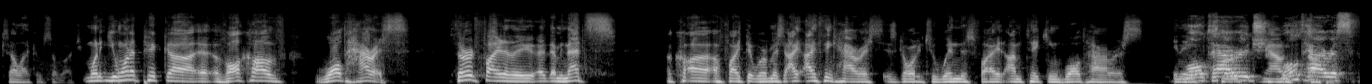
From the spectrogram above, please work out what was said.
because I like him so much. When you want to pick uh, Volkov, Walt Harris, third fight of the. I mean, that's a, a fight that we're missing. I, I think Harris is going to win this fight. I'm taking Walt Harris in Walt Harris. Walt stoppage. Harris,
